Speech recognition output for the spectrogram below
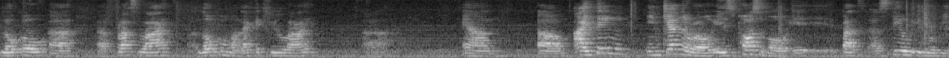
local flux line, local magnetic field line, uh, and um, I think in general it's possible, i i- but uh, still it will be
